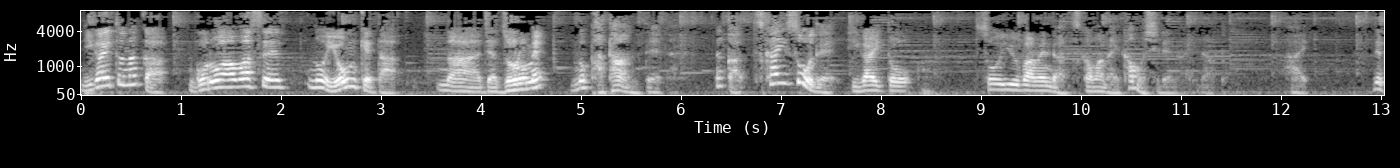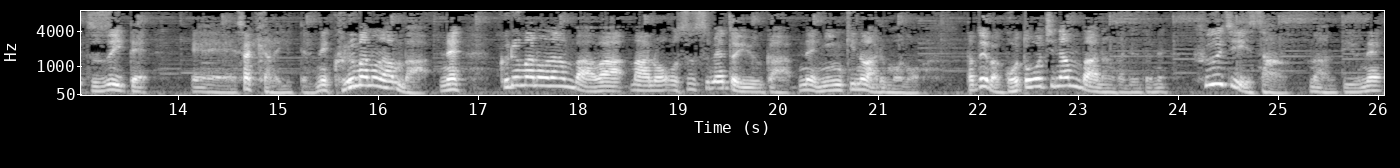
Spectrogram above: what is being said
意外となんか、語呂合わせの4桁な、じゃあゾロ目のパターンって、なんか使いそうで意外とそういう場面では使わないかもしれないなと。はい。で、続いて、えー、さっきから言ってるね、車のナンバー。ね。車のナンバーは、まあ、あの、おすすめというか、ね、人気のあるもの。例えば、ご当地ナンバーなんかで言うとね、富士山なんていうね、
